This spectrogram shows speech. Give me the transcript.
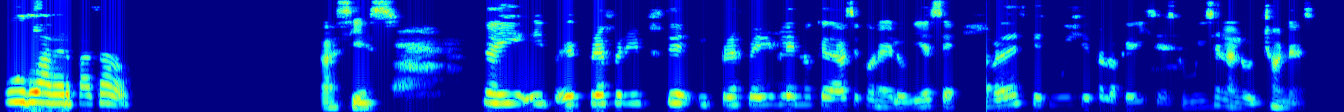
pudo haber pasado. Así es. y, preferible, y preferible no quedarse con el hubiese. La verdad es que es muy cierto lo que dices, como dicen las luchonas.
